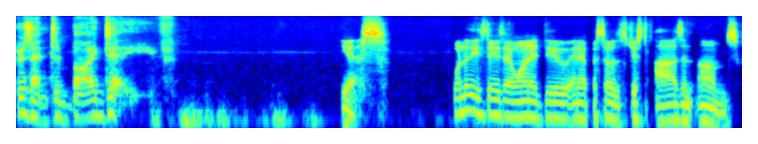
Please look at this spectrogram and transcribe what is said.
presented by Dave. Yes. One of these days, I want to do an episode that's just ahs and ums.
